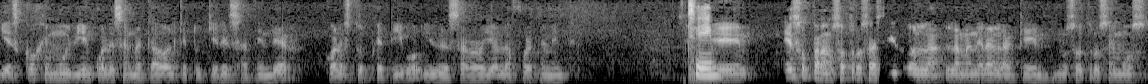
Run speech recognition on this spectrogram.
y escoge muy bien cuál es el mercado al que tú quieres atender, cuál es tu objetivo y desarrollala fuertemente. Sí. Eh, eso para nosotros ha sido la, la, manera en la que nosotros hemos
